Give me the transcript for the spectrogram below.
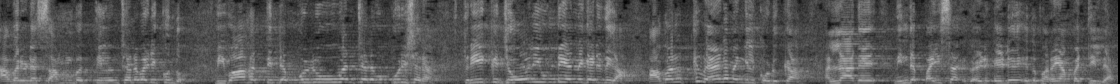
അവരുടെ സമ്പത്തിൽ നിന്ന് ചെലവഴിക്കുന്നു. വിവാഹത്തിന്റെ മുഴുവൻ ചെലവ് പുരുഷനാണ് സ്ത്രീക്ക് ജോലി ഉണ്ട് എന്ന് കരുതുക. അവൾക്ക് വേണമെങ്കിൽ കൊടുക്കാം. അല്ലാതെ നിന്റെ പൈസ എട് എന്ന് പറയാൻ പറ്റില്ല.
